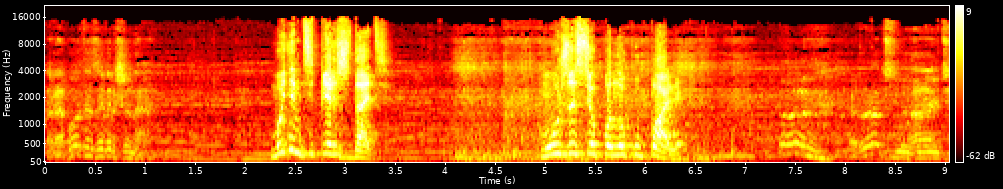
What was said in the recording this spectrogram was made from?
Работа завершена. Будем теперь ждать. Мы уже все понакупали. Рад служить.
